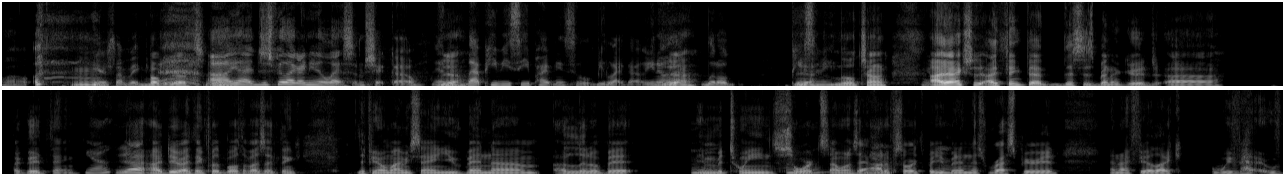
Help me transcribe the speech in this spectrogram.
well, Mm. your stomach. Bubble guts. Uh, yeah, I just feel like I need to let some shit go, and Yeah. that PVC pipe needs to be let go. You know, Yeah. that little piece yeah, of me. little chunk. Yeah. I actually I think that this has been a good uh a good thing. Yeah. Yeah, I do. I think for the both of us, I think if you don't mind me saying, you've been um a little bit in Mhm. between sorts. I want to say out of sorts, but you've been in this rest period, and I feel like we've ha- we've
